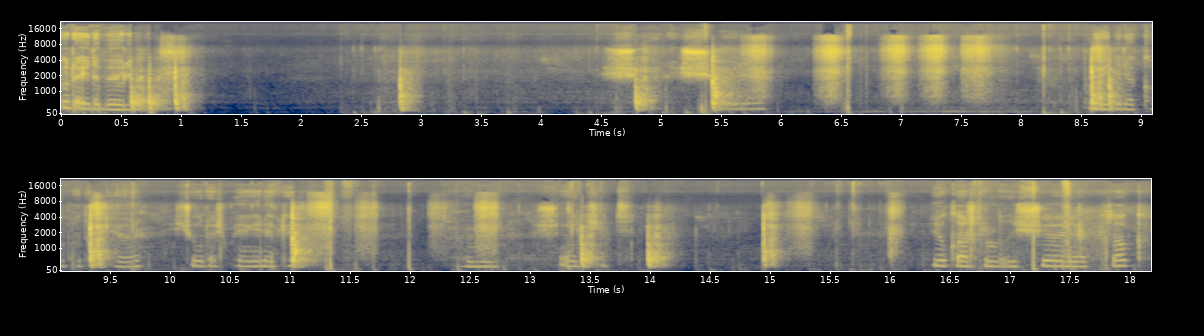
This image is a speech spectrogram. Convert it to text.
Burayı da böyle. Şöyle şöyle. Burayı direkt kapatıp ya. Hiç uğraşmaya gerek yok. Tamam. Şöyle çit. Yukarısında da şöyle yapsak.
